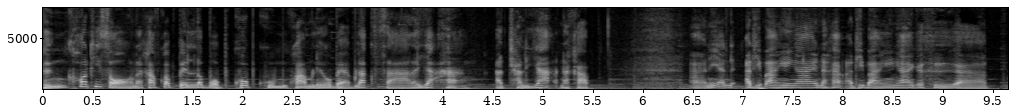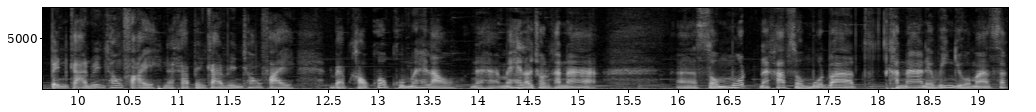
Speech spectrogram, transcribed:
ถึงข้อที่2นะครับก็เป็นระบบควบคุมความเร็วแบบรักษาระยะห่างอัจฉริยะนะครับ อ่านี่อธิบายง่ายๆนะครับ อธิบายง่าย ๆ ก็คืออ่าเป็นการเว้นช่องไฟนะครับ เป็นการเว้นช่องไฟ แบบเขาควบคุมไม่ให้เรานะฮะไม่ให้เราชนคันหน้าอ่าสมมุตินะครับสมมุติว่าคันหน้าเนี่ยวิ่งอยู่ประมาณสัก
